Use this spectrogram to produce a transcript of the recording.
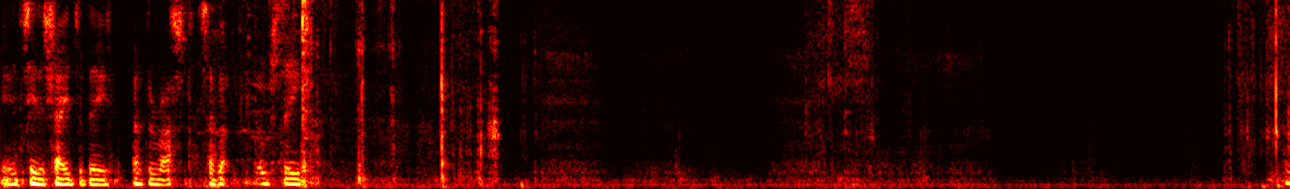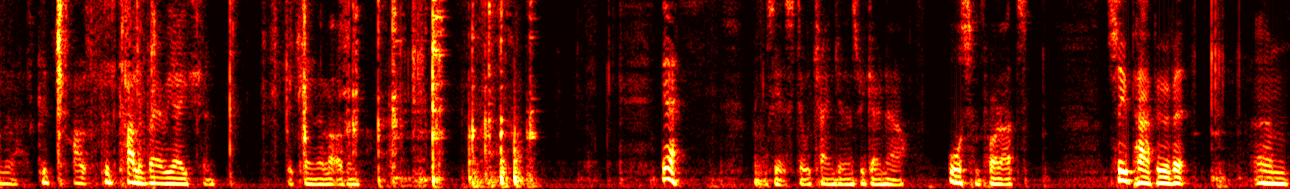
you can see the shades of the of the rust. So I've got obviously good color variation between a lot of them. Yeah. You can see it's still changing as we go now. Awesome product. Super happy with it. Um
